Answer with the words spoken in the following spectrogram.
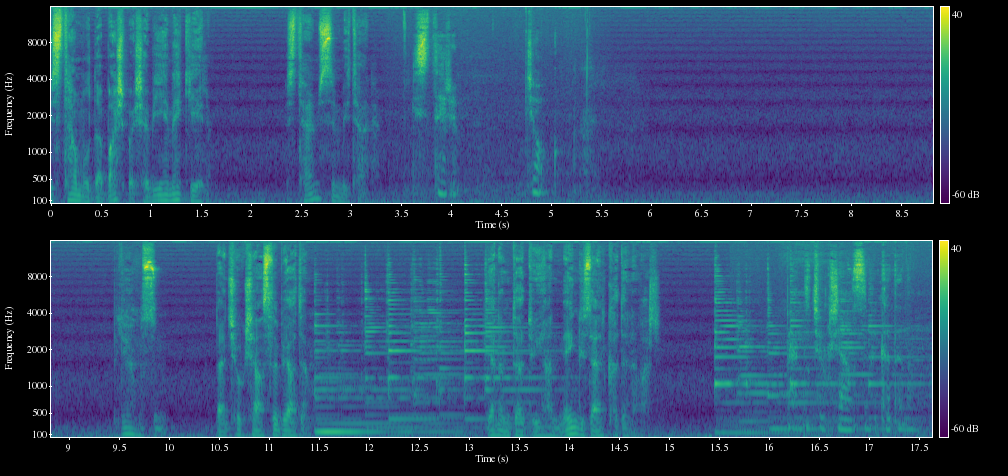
İstanbul'da baş başa bir yemek yiyelim. İster misin bir tane? İsterim. Çok. Biliyor musun? Ben çok şanslı bir adamım. Yanımda dünyanın en güzel kadını var. Ben de çok şanslı bir kadınım.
